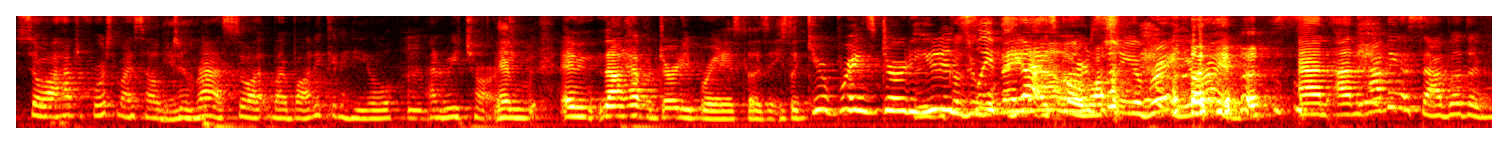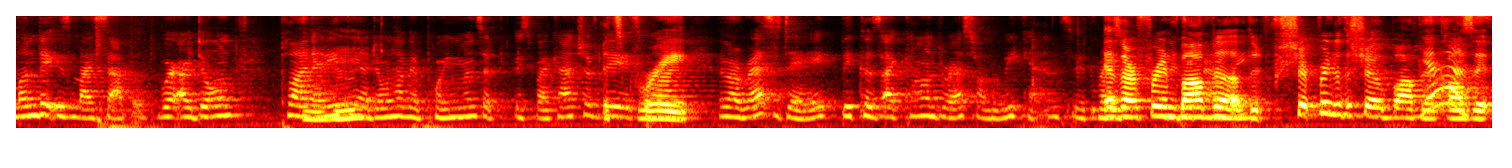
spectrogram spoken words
so I have to force myself to rest so I, my body can heal and recharge. and and not have a dirty brain is because he's like your brain's dirty. You didn't because sleep eight yeah, it's called hours. washing your brain. You're right. And and having a Sabbath, like Monday is my Sabbath, where I don't plan mm-hmm. anything. I don't have appointments. It's my catch up day. It's it's great. My, my rest day because I can't rest on the weekends. with As our friend busy Bobna, the sh- friend of the show, Bobna calls it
